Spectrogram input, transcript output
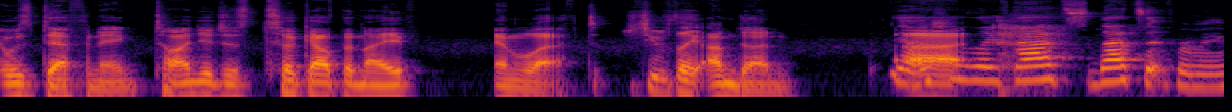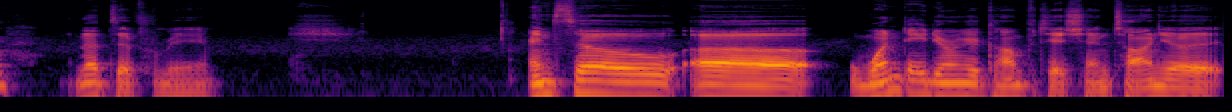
it was deafening. Tonya just took out the knife and left. She was like, "I'm done." Yeah, uh, she was like, "That's that's it for me." That's it for me. And so, uh, one day during a competition, Tonya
